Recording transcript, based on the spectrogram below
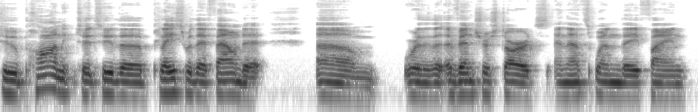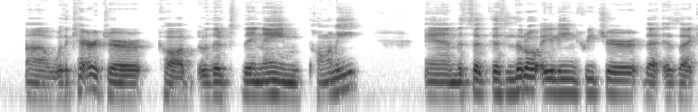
to Pawn to to the place where they found it, um, where the adventure starts, and that's when they find uh, with a character called they name Pawny, and it's like this little alien creature that is like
